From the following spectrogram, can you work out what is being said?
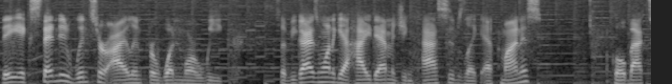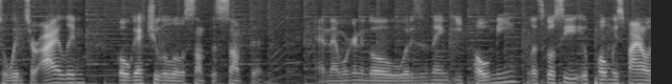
They extended Winter Island for one more week. So if you guys want to get high damaging passives like F-, minus, go back to Winter Island. Go get you a little something something. And then we're gonna go, what is his name? Ippomi? Let's go see Ippomi's final.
